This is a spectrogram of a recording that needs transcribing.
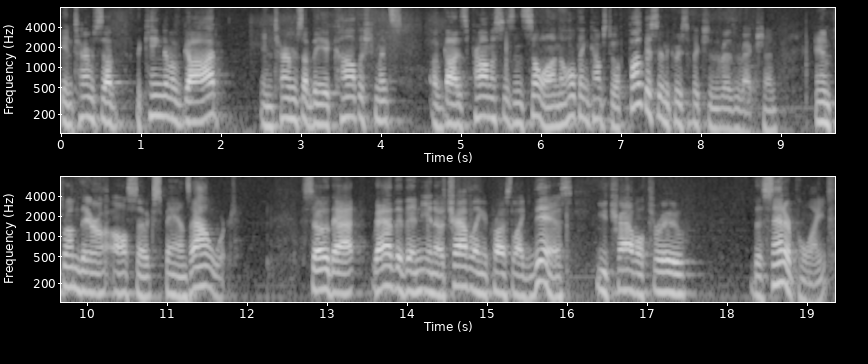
in terms of the kingdom of God, in terms of the accomplishments of God's promises and so on, the whole thing comes to a focus in the crucifixion and the resurrection, and from there also expands outward. So that rather than you know traveling across like this, you travel through the center point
